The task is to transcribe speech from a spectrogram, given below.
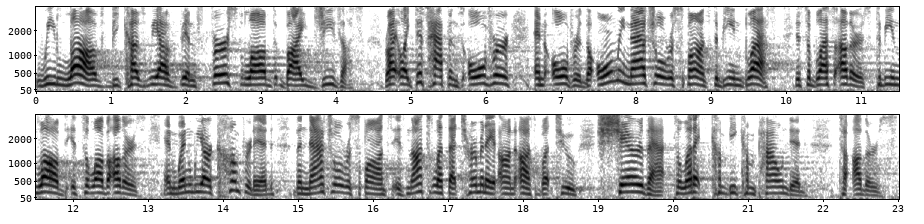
We love because we have been first loved by Jesus right? Like this happens over and over. The only natural response to being blessed is to bless others. To being loved is to love others. And when we are comforted, the natural response is not to let that terminate on us, but to share that, to let it com- be compounded to others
